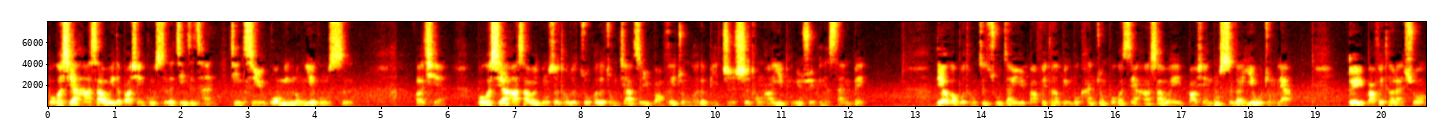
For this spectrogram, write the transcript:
伯克希尔哈撒韦的保险公司的净资产仅次于国民农业公司，而且伯克希尔哈撒韦公司投资组合的总价值与保费总额的比值是同行业平均水平的三倍。第二个不同之处在于，巴菲特并不看重伯克希尔哈撒韦保险公司的业务总量。对于巴菲特来说，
